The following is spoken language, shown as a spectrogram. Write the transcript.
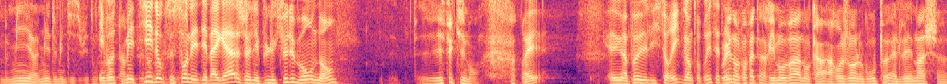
mi- euh, mi-2018. Donc, Et votre métier, donc, ce sont les, des bagages les plus luxueux du monde, non? Effectivement. Oui. Un peu l'historique de l'entreprise, Oui, donc en fait, Rimova donc, a, a rejoint le groupe LVMH euh,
